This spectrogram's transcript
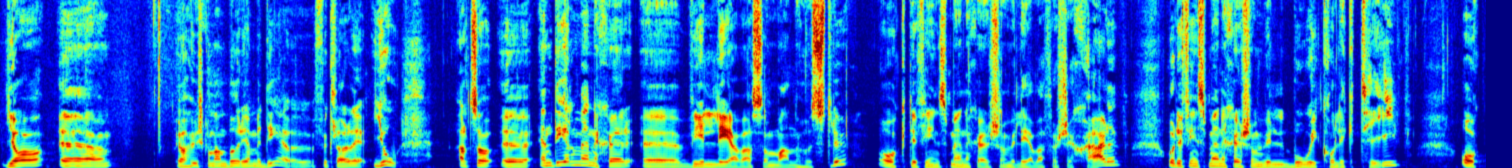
Ja, eh, ja, hur ska man börja med det? Förklara det? Jo, alltså eh, en del människor eh, vill leva som man och hustru. Och det finns människor som vill leva för sig själv. Och det finns människor som vill bo i kollektiv. Och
